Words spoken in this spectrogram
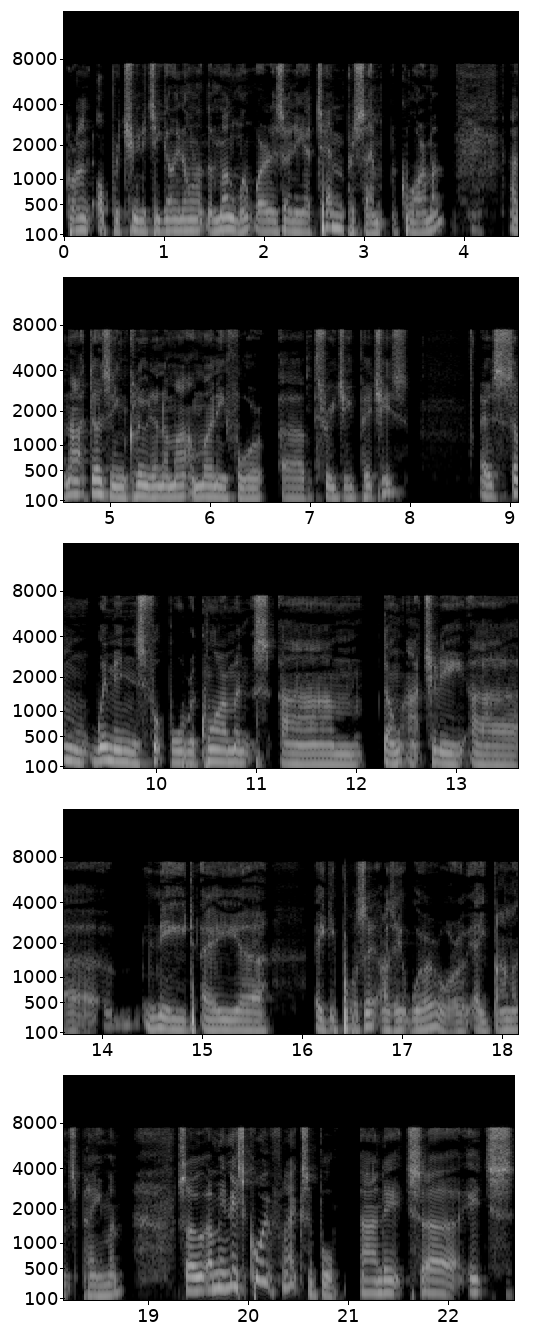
grant opportunity going on at the moment where there's only a 10% requirement, and that does include an amount of money for 3G uh, pitches as some women's football requirements um, don't actually uh, need a uh, a deposit, as it were, or a balance payment. So, I mean, it's quite flexible, and it's uh, it's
